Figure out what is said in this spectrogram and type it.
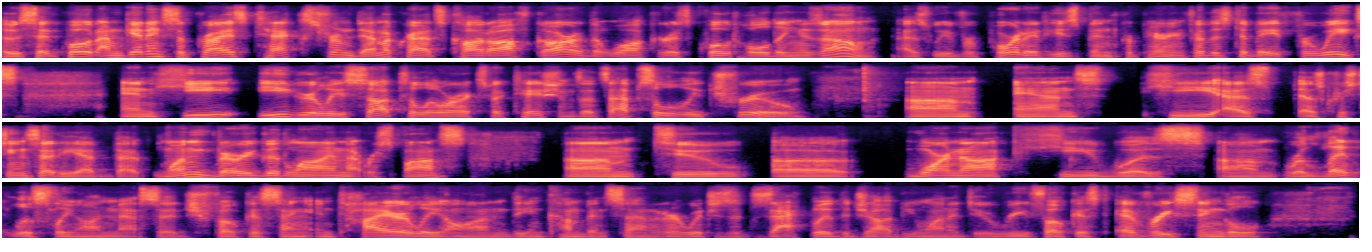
who said, quote, I'm getting surprise texts from Democrats caught off guard that Walker is, quote, holding his own. As we've reported, he's been preparing for this debate for weeks and he eagerly sought to lower expectations. That's absolutely true. Um, and he, as, as Christine said, he had that one very good line, that response um, to uh, Warnock, he was um, relentlessly on message, focusing entirely on the incumbent senator, which is exactly the job you want to do. Refocused every single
